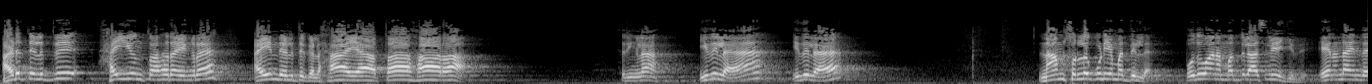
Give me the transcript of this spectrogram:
அடுத்த எழுத்து ஹையுன் தஹரங்கிற ஐந்து எழுத்துக்கள். ஹாயா தஹாரா சரிங்களா? இதுல இதுல நாம் சொல்லக்கூடிய மத்து பொதுவான மத்துல அசலி இருக்குது. ஏன்னா இந்த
